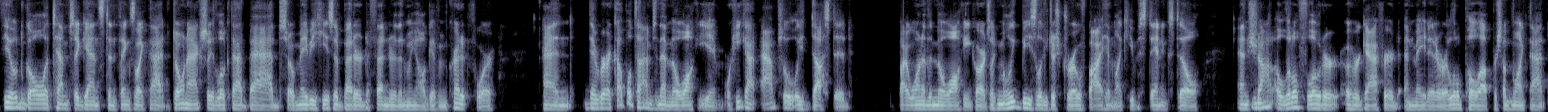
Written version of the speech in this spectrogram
field goal attempts against and things like that don't actually look that bad. So maybe he's a better defender than we all give him credit for. And there were a couple times in that Milwaukee game where he got absolutely dusted by one of the Milwaukee guards. Like Malik Beasley just drove by him like he was standing still and mm-hmm. shot a little floater over Gafford and made it, or a little pull up or something like that.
